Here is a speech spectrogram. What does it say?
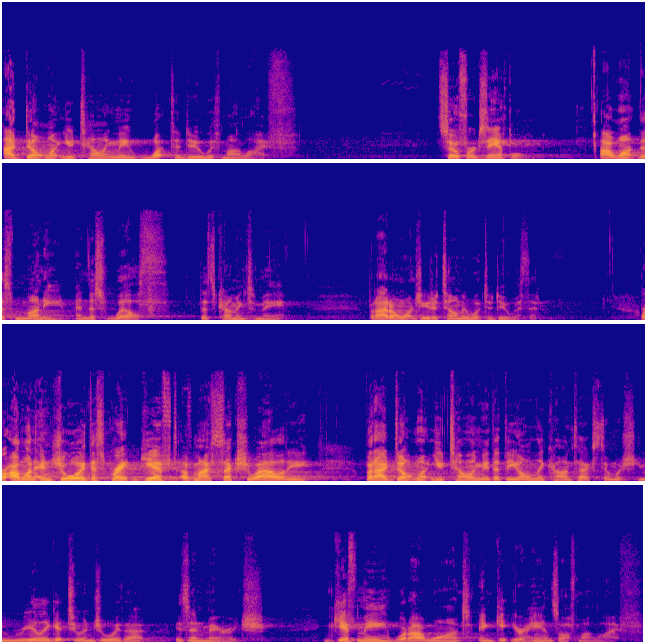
I don't want you telling me what to do with my life. So, for example, I want this money and this wealth that's coming to me, but I don't want you to tell me what to do with it. Or I want to enjoy this great gift of my sexuality, but I don't want you telling me that the only context in which you really get to enjoy that is in marriage. Give me what I want and get your hands off my life.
